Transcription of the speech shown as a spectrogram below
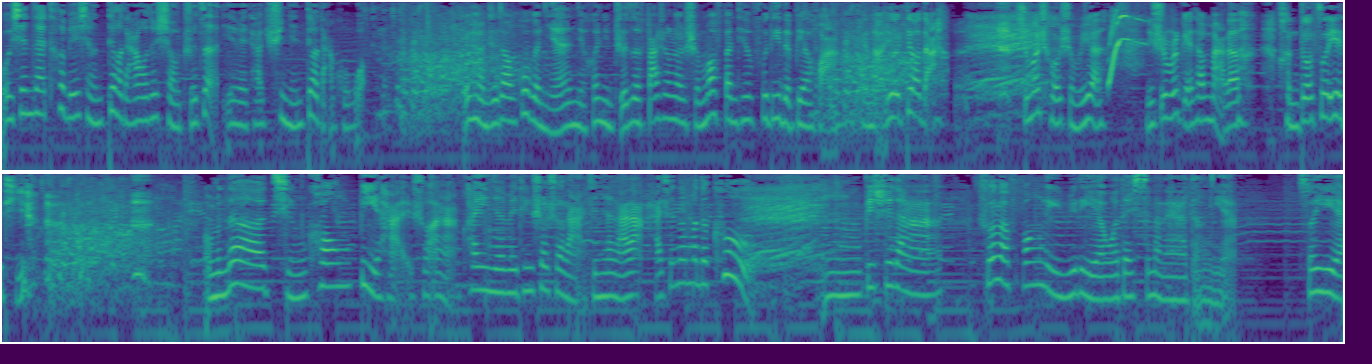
我现在特别想吊打我的小侄子，因为他去年吊打过我。我想知道过个年你和你侄子发生了什么翻天覆地的变化？天哪，又吊打，什么仇什么怨？你是不是给他买了很多作业题？我们的晴空碧海说啊，快一年没听射射啦，今年来啦，还是那么的酷。嗯，必须的啊，说了风里雨里，我在喜马拉雅等你，所以。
